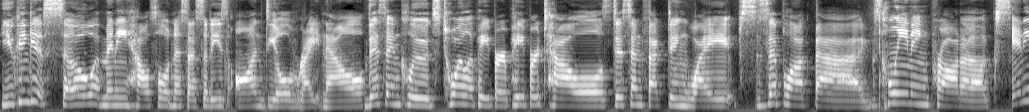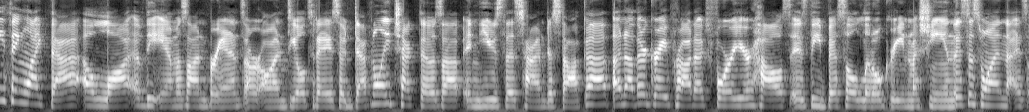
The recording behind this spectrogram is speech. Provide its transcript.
You can get so many household necessities on deal right now. This includes toilet paper, paper towels, disinfecting wipes, Ziploc bags, cleaning products, anything like that. A lot of the Amazon brands are on deal today so definitely check those up and use this time to stock up. Another great product for your house is the Bissell Little Green Machine. This is one that is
